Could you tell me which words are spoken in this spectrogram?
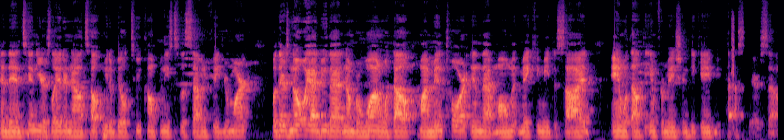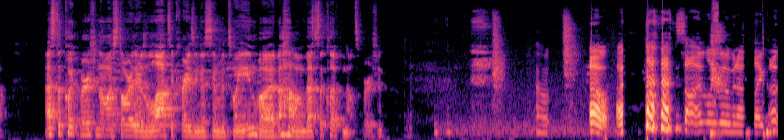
And then 10 years later, now it's helped me to build two companies to the seven figure mark. But there's no way I do that, number one, without my mentor in that moment making me decide and without the information he gave me past there. So that's the quick version of my story. There's lots of craziness in between, but um, that's the Cliff Notes version. Oh. Oh, I saw Emily move, and I was like, oh,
